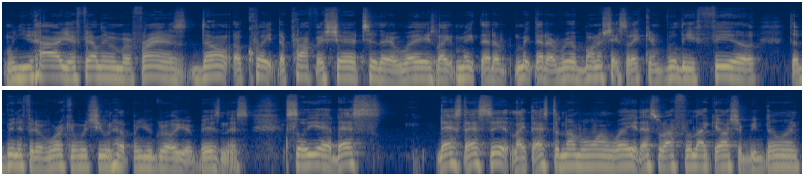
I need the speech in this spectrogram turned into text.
When you hire your family member friends, don't equate the profit share to their wage. Like make that a make that a real bonus check so they can really feel the benefit of working with you and helping you grow your business. So yeah, that's that's that's it. Like that's the number one way. That's what I feel like y'all should be doing.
